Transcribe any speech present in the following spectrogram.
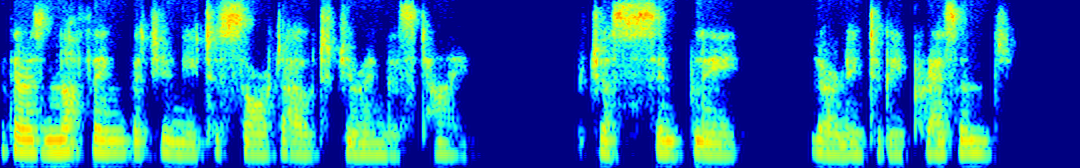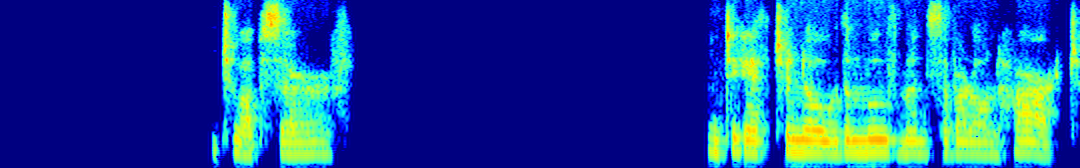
there is nothing that you need to sort out during this time. You're just simply learning to be present, to observe, and to get to know the movements of our own heart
